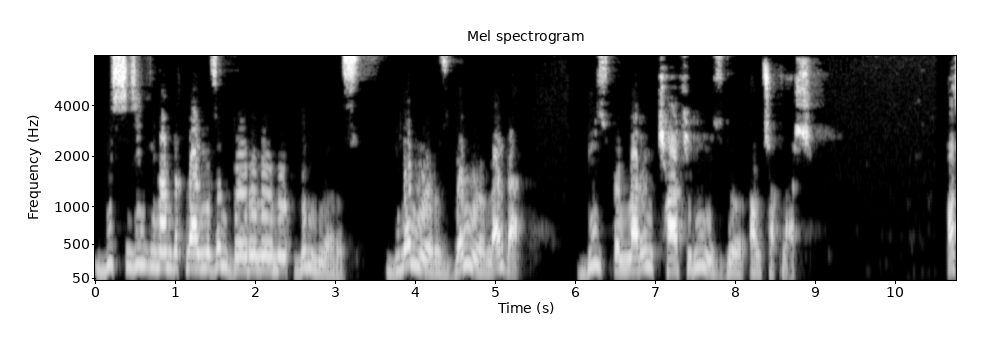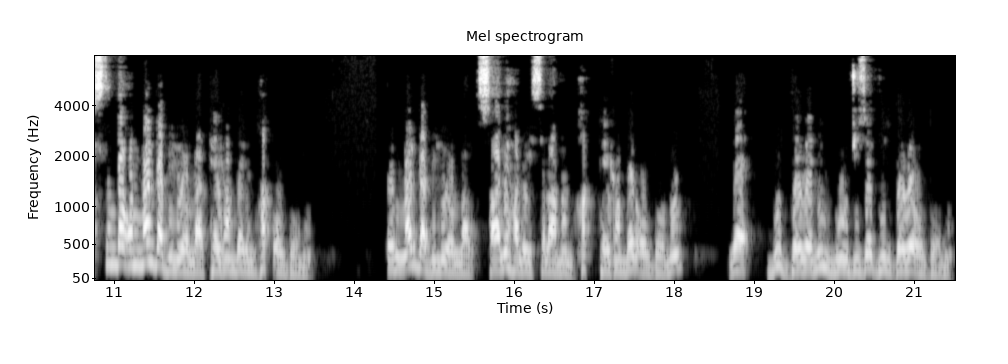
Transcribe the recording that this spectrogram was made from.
biz sizin inandıklarınızın doğruluğunu bilmiyoruz, bilemiyoruz demiyorlar da biz onların kafiriyiz diyor alçaklar. Aslında onlar da biliyorlar peygamberin hak olduğunu. Onlar da biliyorlar Salih Aleyhisselam'ın hak peygamber olduğunu ve bu devenin mucize bir deve olduğunu.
